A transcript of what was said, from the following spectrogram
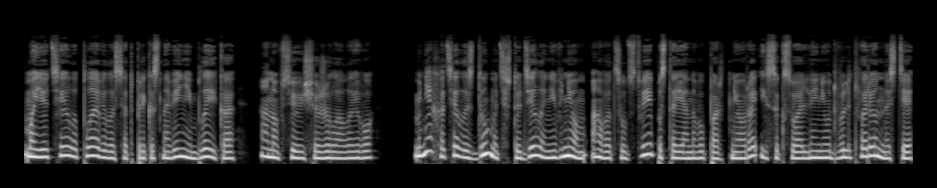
Мое тело плавилось от прикосновений Блейка, оно все еще желало его. Мне хотелось думать, что дело не в нем, а в отсутствии постоянного партнера и сексуальной неудовлетворенности.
